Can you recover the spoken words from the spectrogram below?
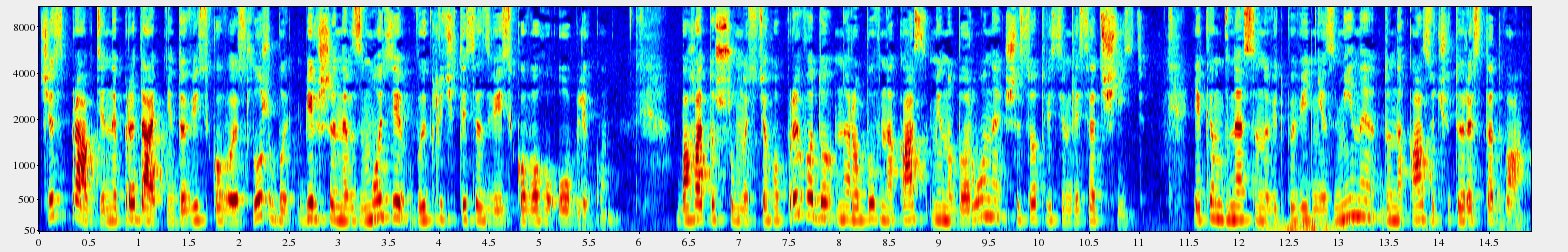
Чи справді непридатні до військової служби більше не в змозі виключитися з військового обліку? Багато шуму з цього приводу наробив наказ Міноборони 686, яким внесено відповідні зміни до наказу 402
